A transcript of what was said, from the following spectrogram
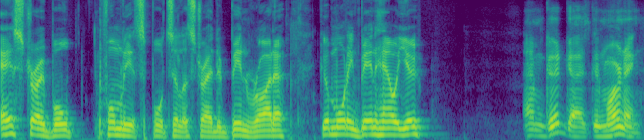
Astroball, formerly at Sports Illustrated, Ben Reiter. Good morning, Ben. How are you? I'm good, guys. Good morning.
